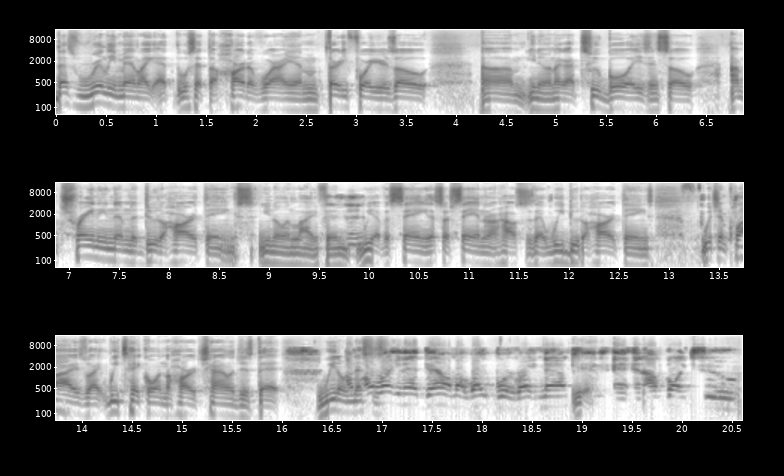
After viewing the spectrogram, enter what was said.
that's really, man, like at, what's at the heart of where I am. I'm 34 years old, um, you know, and I got two boys, and so I'm training them to do the hard things, you know, in life. And mm-hmm. we have a saying, that's our saying in our house, is that we do the hard things, which implies like we take on the hard challenges that we don't necessarily. I'm writing that down on my whiteboard right now, yeah. and, and, I'm going to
